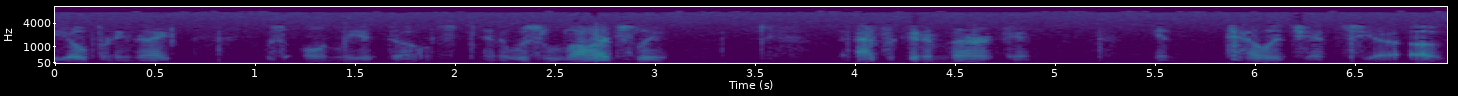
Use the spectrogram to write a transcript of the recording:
the opening night, was only adults, and it was largely African American intelligentsia of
